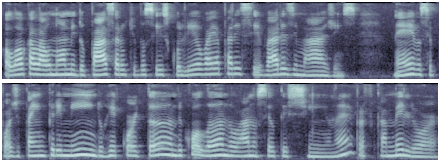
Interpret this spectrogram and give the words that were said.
Coloca lá o nome do pássaro que você escolheu, vai aparecer várias imagens, né? Você pode estar tá imprimindo, recortando e colando lá no seu textinho, né? Para ficar melhor.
